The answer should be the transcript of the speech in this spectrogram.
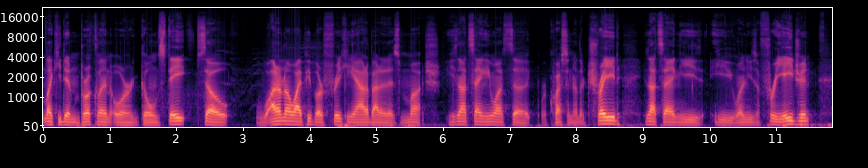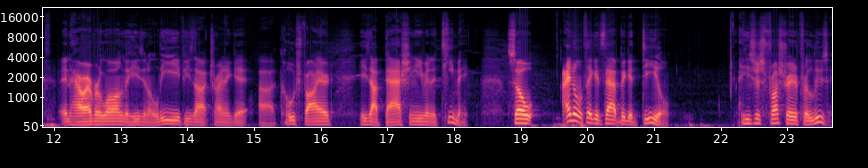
like he did in Brooklyn or Golden State. So I don't know why people are freaking out about it as much. He's not saying he wants to request another trade. He's not saying he he when he's a free agent and however long that he's gonna leave. He's not trying to get uh, coach fired. He's not bashing even a teammate. So I don't think it's that big a deal. He's just frustrated for losing.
